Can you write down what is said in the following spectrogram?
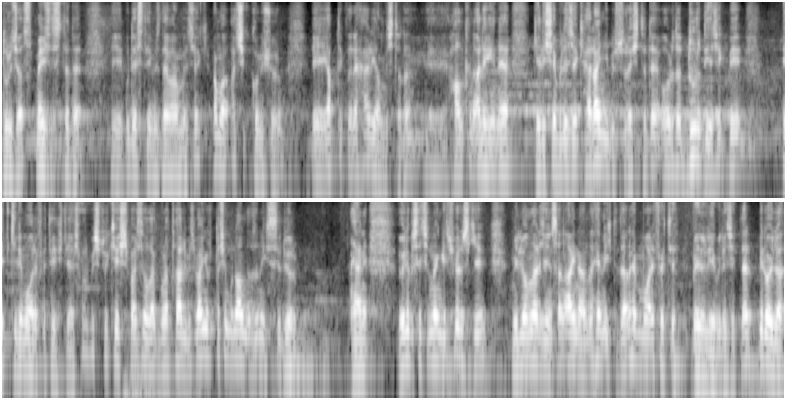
duracağız. Mecliste de e, bu desteğimiz devam edecek. Ama açık konuşuyorum. E, yaptıkları her yanlışta da e, halkın aleyhine gelişebilecek herhangi bir süreçte de orada dur diyecek bir etkili muhalefete ihtiyaç var. Biz Türkiye İşçi Partisi olarak buna talibiz. Ben yurttaşın bunu anladığını hissediyorum. Yani öyle bir seçimden geçiyoruz ki milyonlarca insan aynı anda hem iktidarı hem muhalefeti belirleyebilecekler. Bir oyla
